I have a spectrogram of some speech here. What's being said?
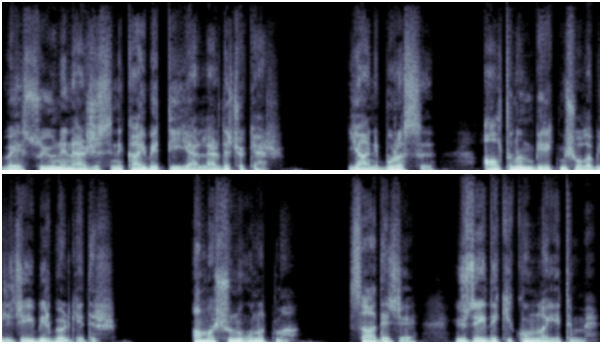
ve suyun enerjisini kaybettiği yerlerde çöker. Yani burası altının birikmiş olabileceği bir bölgedir. Ama şunu unutma, sadece yüzeydeki kumla yetinme.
